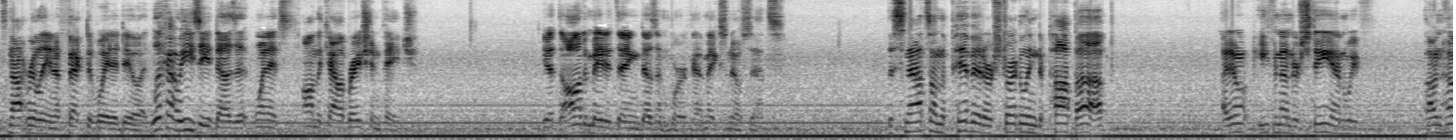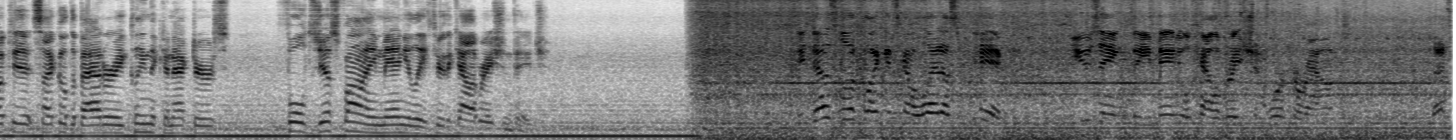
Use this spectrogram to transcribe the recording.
It's not really an effective way to do it. Look how easy it does it when it's on the calibration page. Yet the automated thing doesn't work. That makes no sense. The snouts on the pivot are struggling to pop up. I don't even understand. We've unhooked it, cycled the battery, cleaned the connectors, folds just fine manually through the calibration page. It does look like it's going to let us pick using the manual calibration workaround. That's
